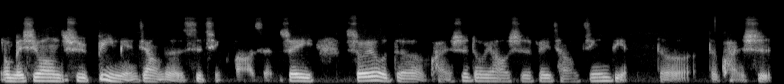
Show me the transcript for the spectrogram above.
我们希望去避免这样的事情发生，所以所有的款式都要是非常经典，的的款式，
